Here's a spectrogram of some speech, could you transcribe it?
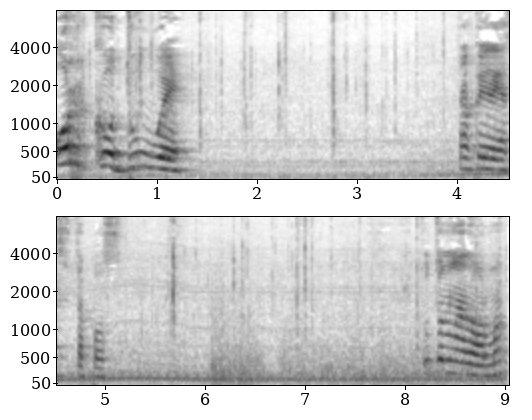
Orco 2. Tranquilli ragazzi, tutto a posto. Tutto nella norma.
